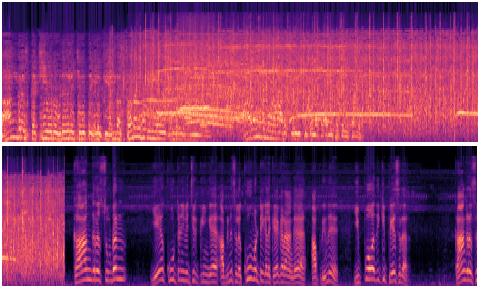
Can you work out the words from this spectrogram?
காங்கிரஸ் கட்சியோடு விடுதலை சிறுத்தைகளுக்கு எந்த தொடர்பும் இல்லை என்பதை நான் அரங்கு மூலமாக தெரிவித்துக் கொள்ள கடமைப்பட்டிருக்கிறேன் காங்கிரஸுடன் ஏன் கூட்டணி வச்சிருக்கீங்க அப்படின்னு சில கூமட்டைகளை கேட்குறாங்க அப்படின்னு இப்போதைக்கு பேசுகிறார் காங்கிரஸ்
